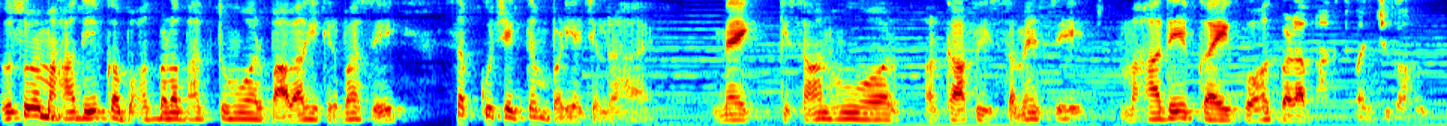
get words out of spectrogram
दोस्तों, मैं महादेव का बहुत बड़ा भक्त हूँ और बाबा की कृपा से सब कुछ एकदम बढ़िया चल रहा है। मैं एक किसान हूँ और और काफ़ी समय से महादेव का एक बहुत बड़ा भक्त बन चुका हूँ।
